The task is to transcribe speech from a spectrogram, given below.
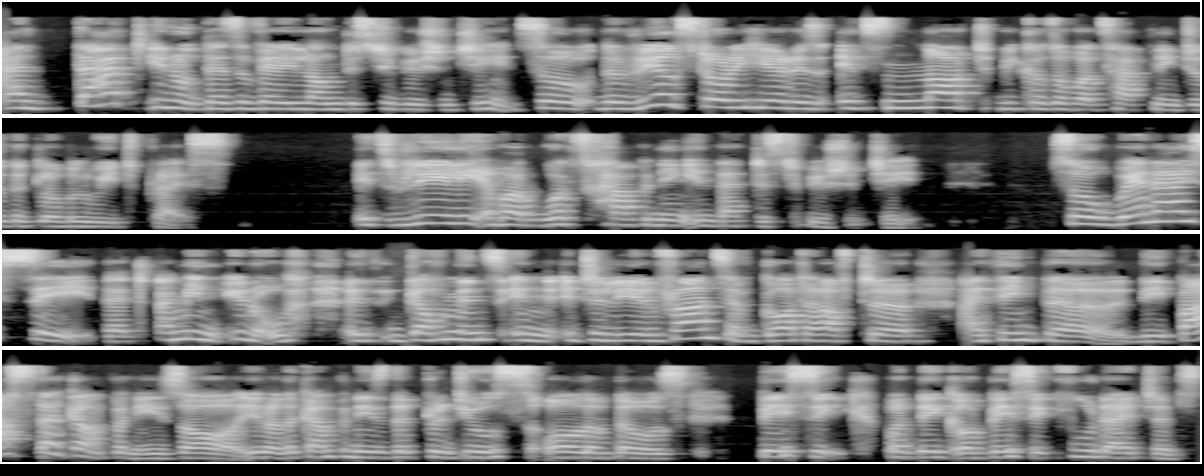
And that, you know, there's a very long distribution chain. So the real story here is it's not because of what's happening to the global wheat price. It's really about what's happening in that distribution chain. So when I say that, I mean, you know, uh, governments in Italy and France have got after, I think the the pasta companies or you know the companies that produce all of those basic what they call basic food items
